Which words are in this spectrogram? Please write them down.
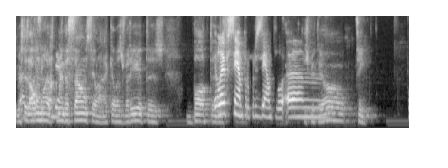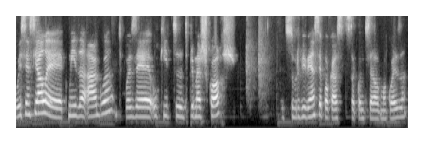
Mas tens alguma recomendação, sei lá, aquelas varetas, botas? Eu levo sempre, por exemplo. Um, XPTO, sim. O essencial é comida, água, depois é o kit de primeiros corres, de sobrevivência, para o caso de se acontecer alguma coisa.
